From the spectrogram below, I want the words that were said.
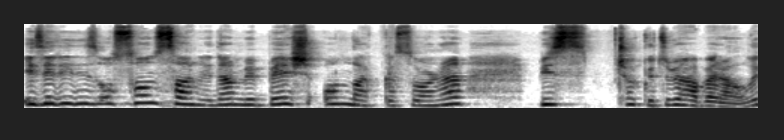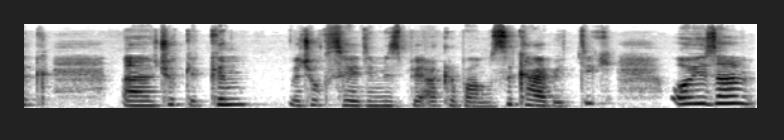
izlediğiniz o son sahneden bir 5-10 dakika sonra biz çok kötü bir haber aldık. Ee, çok yakın ve çok sevdiğimiz bir akrabamızı kaybettik. O yüzden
